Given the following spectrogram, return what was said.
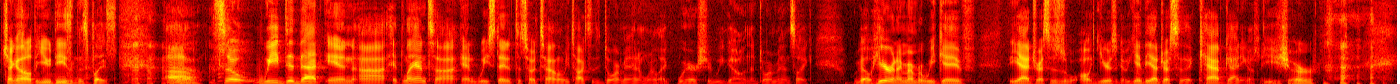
Check out all the UDs in this place. Uh, so we did that in uh, Atlanta, and we stayed at this hotel, and we talked to the doorman, and we're like, "Where should we go?" And the doorman's like, "We go here." And I remember we gave the address. This was all years ago. We gave the address to the cab guy, and he goes, "You sure?"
